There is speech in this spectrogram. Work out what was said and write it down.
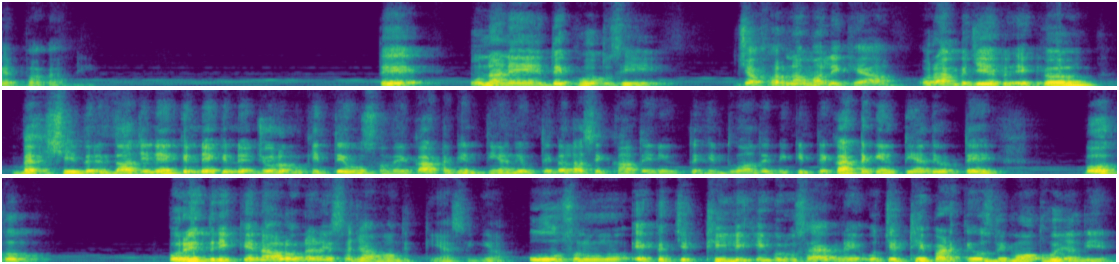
ਕਿਰਪਾ ਕਰਨੀ। ਤੇ ਉਹਨਾਂ ਨੇ ਦੇਖੋ ਤੁਸੀਂ ਜਫਰਨਾਮਾ ਲਿਖਿਆ ਔਰੰਗਜ਼ੇਬ ਇੱਕ ਵਹਿਸ਼ੀ ਦਰਿੰਦਾ ਜਿਹਨੇ ਕਿੰਨੇ ਕਿੰਨੇ ਜ਼ੁਲਮ ਕੀਤੇ ਉਸ ਸਮੇਂ, ਘੱਟ ਗਿਣਤੀਆਂ ਦੇ ਉੱਤੇ ਕੱਲਾ ਸਿੱਖਾਂ ਤੇ ਨਹੀਂ, ਉੱਤੇ ਹਿੰਦੂਆਂ ਤੇ ਵੀ ਕੀਤੇ, ਘੱਟ ਗਿਣਤੀਆਂ ਦੇ ਉੱਤੇ ਬਹੁਤ ਬੁਰੇ ਤਰੀਕੇ ਨਾਲ ਉਹਨਾਂ ਨੇ ਸਜ਼ਾਵਾਂ ਦਿੱਤੀਆਂ ਸੀਗੀਆਂ। ਉਸ ਨੂੰ ਇੱਕ ਚਿੱਠੀ ਲਿਖੀ ਗੁਰੂ ਸਾਹਿਬ ਨੇ, ਉਹ ਚਿੱਠੀ ਪੜ੍ਹ ਕੇ ਉਸ ਦੀ ਮੌਤ ਹੋ ਜਾਂਦੀ ਹੈ।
